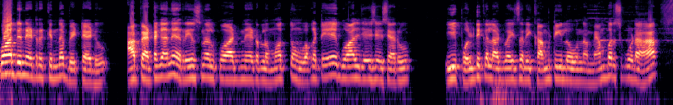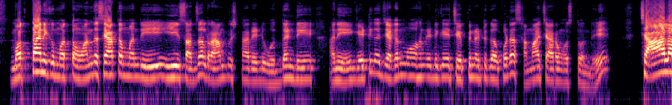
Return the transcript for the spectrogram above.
కోఆర్డినేటర్ కింద పెట్టాడు. ఆ పెట్టగానే రీజనల్ కోఆర్డినేటర్లు మొత్తం ఒకటే గోల్ చేసేశారు. ఈ పొలిటికల్ అడ్వైజరీ కమిటీలో ఉన్న మెంబర్స్ కూడా మొత్తానికి మొత్తం వంద శాతం మంది ఈ సజ్జల రామకృష్ణారెడ్డి వద్దండి అని గట్టిగా జగన్మోహన్ రెడ్డికే చెప్పినట్టుగా కూడా సమాచారం వస్తుంది. చాలా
